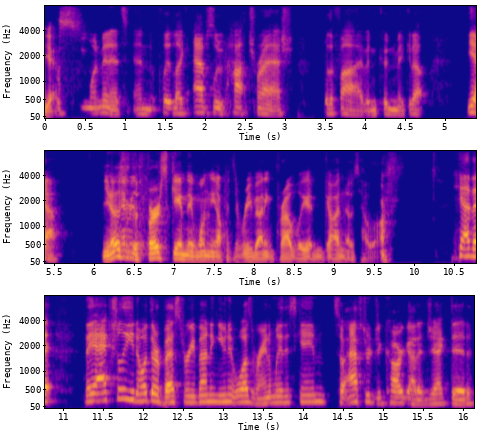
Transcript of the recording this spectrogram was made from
yes. 51 minutes and played like absolute hot trash for the five and couldn't make it up. Yeah, You know, this is the first game they won the offensive rebounding probably in God knows how long. yeah. That they actually, you know what their best rebounding unit was randomly this game. So after JaKarr got ejected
